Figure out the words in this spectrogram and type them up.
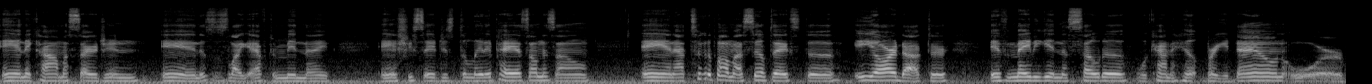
And they called my surgeon. And this was like after midnight. And she said just to let it pass on its own. And I took it upon myself to ask the ER doctor if maybe getting a soda would kind of help break it down or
